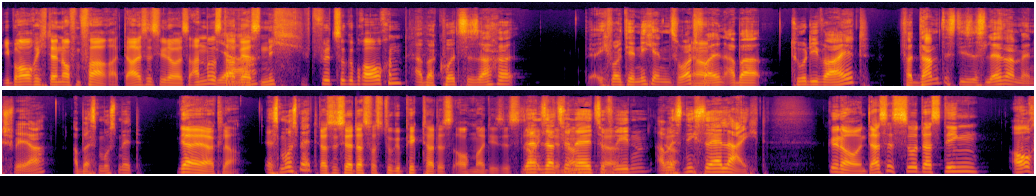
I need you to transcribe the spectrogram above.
Die brauche ich dann auf dem Fahrrad. Da ist es wieder was anderes, Ja. da wäre es nicht für zu gebrauchen. Aber kurze Sache, ich wollte dir nicht ins Wort Ja. fallen, aber Tour Divide, verdammt ist dieses Leatherman schwer, aber es muss mit. Ja, ja, klar. Es muss mit. Das ist ja das, was du gepickt hattest, auch mal dieses leichte, Sensationell ne? Ja. zufrieden, aber Ja. es ist nicht sehr leicht. Genau, und das ist so das Ding, auch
